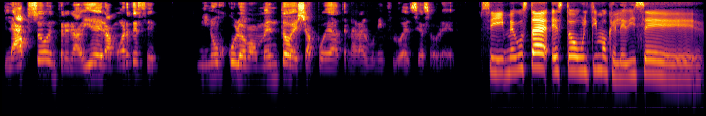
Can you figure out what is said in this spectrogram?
lapso entre la vida y la muerte, ese minúsculo momento, ella pueda tener alguna influencia sobre él. Sí, me gusta esto último que le dice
